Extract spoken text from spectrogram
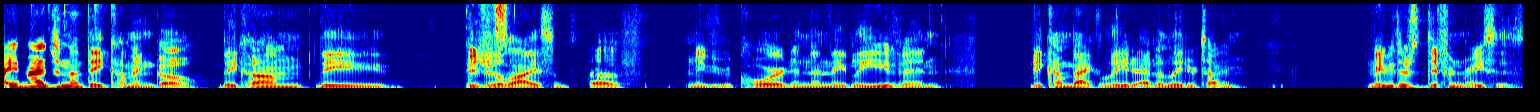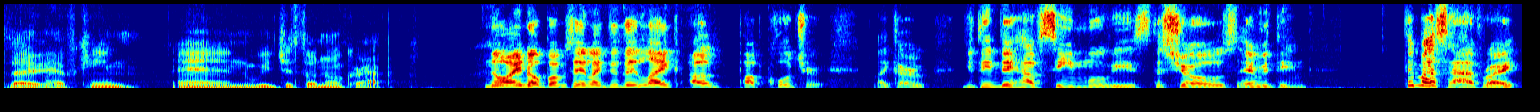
I, I imagine that they come and go. They come, they They visualize some stuff, maybe record, and then they leave, and they come back later at a later time. Maybe there's different races that have came, and we just don't know crap. No, I know, but I'm saying like, do they like our pop culture? Like, our, do you think they have seen movies, the shows, everything? They must have, right?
